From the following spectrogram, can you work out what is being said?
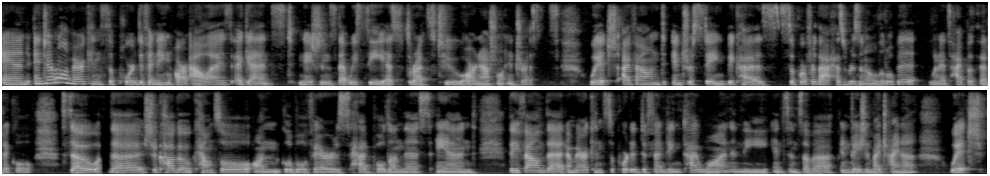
And in general, Americans support defending our allies against nations that we see as threats to our national interests, which I found interesting because support for that has risen a little bit when it's hypothetical. So the Chicago Council on Global Affairs had polled on this, and they found that Supported defending Taiwan in the instance of a invasion by China, which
